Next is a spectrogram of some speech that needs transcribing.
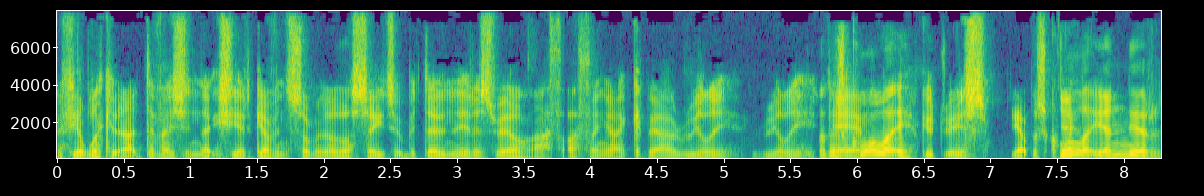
if you're looking at that division next year, given some of the other sides that will be down there as well, I, th- I think that could be a really, really well, there's um, quality. good race. Yep. There's quality yeah. in there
